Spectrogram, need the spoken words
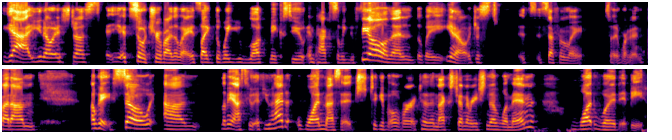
Yeah, you know, it's just it's so true by the way. It's like the way you look makes you impacts the way you feel and then the way, you know, it just it's it's definitely so important. But um okay, so um let me ask you if you had one message to give over to the next generation of women, what would it be?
